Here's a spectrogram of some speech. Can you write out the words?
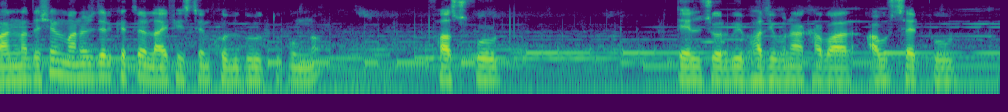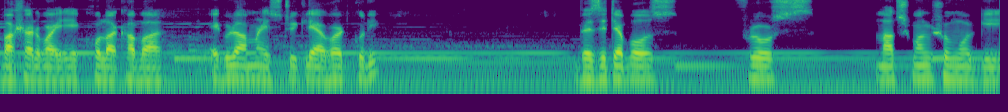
বাংলাদেশের মানুষদের ক্ষেত্রে লাইফ স্টাইল খুবই গুরুত্বপূর্ণ। ফাস্ট ফুড তেল চর্বি, ভাজি বোনা খাবার আউটসাইড ফুড বাসার বাইরে খোলা খাবার, এগুলো আমরা স্ট্রিক্টলি অ্যাভয়েড করি। ভেজিটেবলস ফ্রুটস মাছ, মাংস, মুরগি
